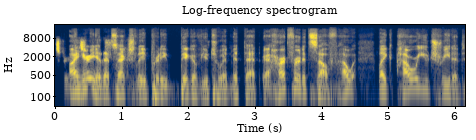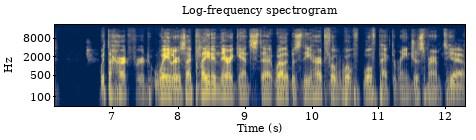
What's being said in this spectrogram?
experience I hear you. That's actually pretty big of you to admit that. Uh, Hartford itself, how like how were you treated with the Hartford Whalers? I played in there against uh, well, it was the Hartford Wolf Wolfpack, the Rangers farm team. yeah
